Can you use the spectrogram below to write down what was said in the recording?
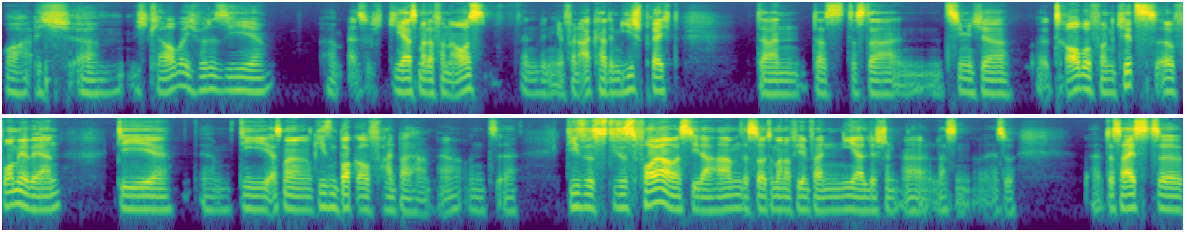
Boah, ich, ähm, ich glaube, ich würde sie, äh, also ich gehe erstmal davon aus, wenn, wenn ihr von Akademie sprecht, dann, dass, dass da eine ziemliche äh, Traube von Kids äh, vor mir wären, die, ähm, die erstmal einen riesen Bock auf Handball haben. Ja? Und äh, dieses, dieses Feuer, was die da haben, das sollte man auf jeden Fall nie erlischen äh, lassen. Also äh, das heißt, äh,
